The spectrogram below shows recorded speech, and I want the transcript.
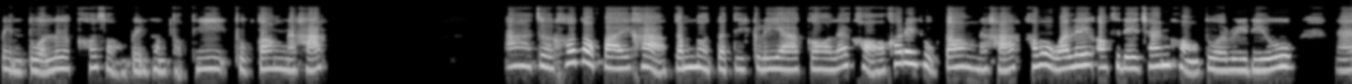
เป็นตัวเลือกข้อ 2 เป็นคำตอบที่ถูกต้องนะคะ อ่า โจทย์ข้อต่อไปค่ะกำหนดปฏิกิริยากรและขอข้อใดถูกต้องนะคะ เขาบอกว่าเลขออกซิเดชันของตัว reduce นะ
